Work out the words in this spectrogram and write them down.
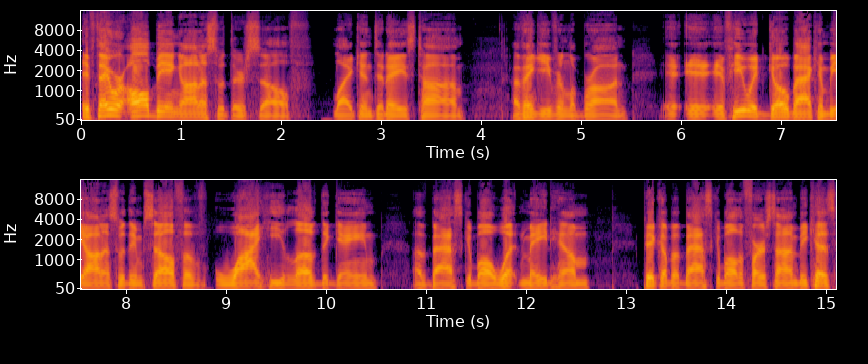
if they were all being honest with themselves, like in today's time, I think even LeBron, if he would go back and be honest with himself of why he loved the game of basketball, what made him pick up a basketball the first time, because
